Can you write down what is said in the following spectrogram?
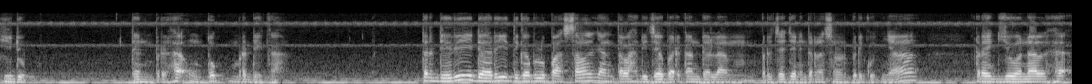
hidup dan berhak untuk merdeka. Terdiri dari 30 pasal yang telah dijabarkan dalam perjanjian internasional berikutnya, regional hak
